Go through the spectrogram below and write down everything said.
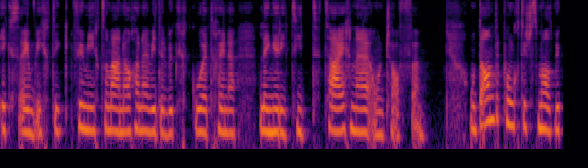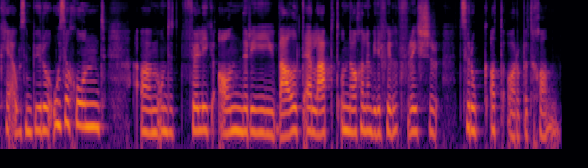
extrem wichtig für mich, um auch nachher wieder wirklich gut können, längere Zeit zeichnen und arbeiten. Und der andere Punkt ist, dass man halt wirklich aus dem Büro rauskommt ähm, und eine völlig andere Welt erlebt und nachher wieder viel frischer zurück an die Arbeit kann.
